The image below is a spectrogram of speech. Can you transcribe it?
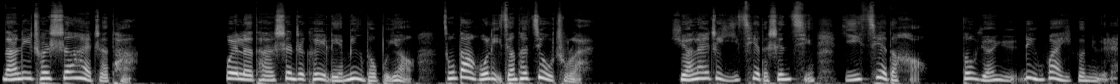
南离川深爱着他，为了他，甚至可以连命都不要，从大火里将他救出来。原来，这一切的深情，一切的好，都源于另外一个女人。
